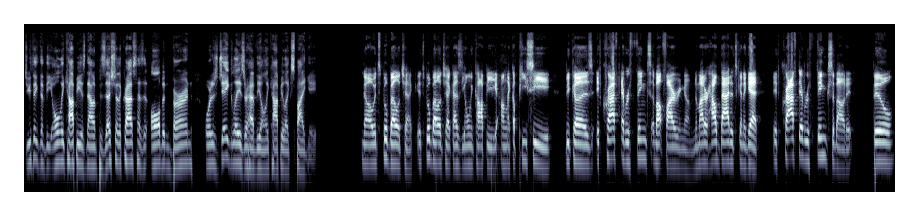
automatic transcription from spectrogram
Do you think that the only copy is now in possession of the Krafts? Has it all been burned? Or does Jay Glazer have the only copy like Spygate? No, it's Bill Belichick. It's Bill Belichick has the only copy on like a PC because if Kraft ever thinks about firing him, no matter how bad it's going to get, if Kraft ever thinks about it, Bill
